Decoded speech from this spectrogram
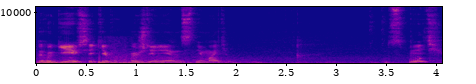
другие всякие прохождения снимать. Успеть.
